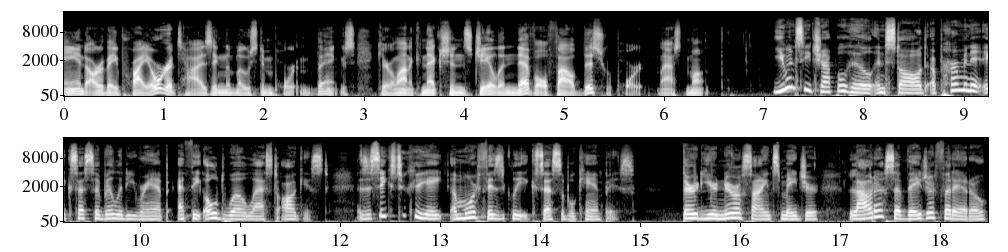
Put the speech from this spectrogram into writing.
and are they prioritizing the most important things? Carolina Connections' Jalen Neville filed this report last month. UNC Chapel Hill installed a permanent accessibility ramp at the Old Well last August as it seeks to create a more physically accessible campus. Third year neuroscience major Laura Saavedra Ferrero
